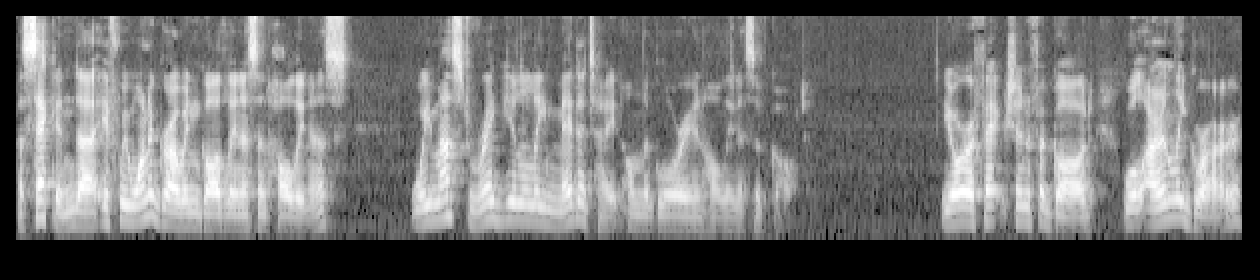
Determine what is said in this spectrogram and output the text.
A second, uh, if we want to grow in godliness and holiness, we must regularly meditate on the glory and holiness of God. Your affection for God will only grow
